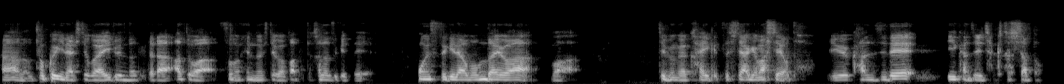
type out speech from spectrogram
あの得意な人がいるんだったら、あとはその辺の人がバッと片付けて、本質的な問題は、まあ、自分が解決してあげましたよという感じで、いい感じに着地したと。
